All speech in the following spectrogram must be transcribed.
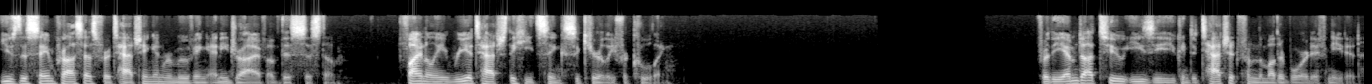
Use the same process for attaching and removing any drive of this system. Finally, reattach the heatsink securely for cooling. For the M.2 EZ, you can detach it from the motherboard if needed.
